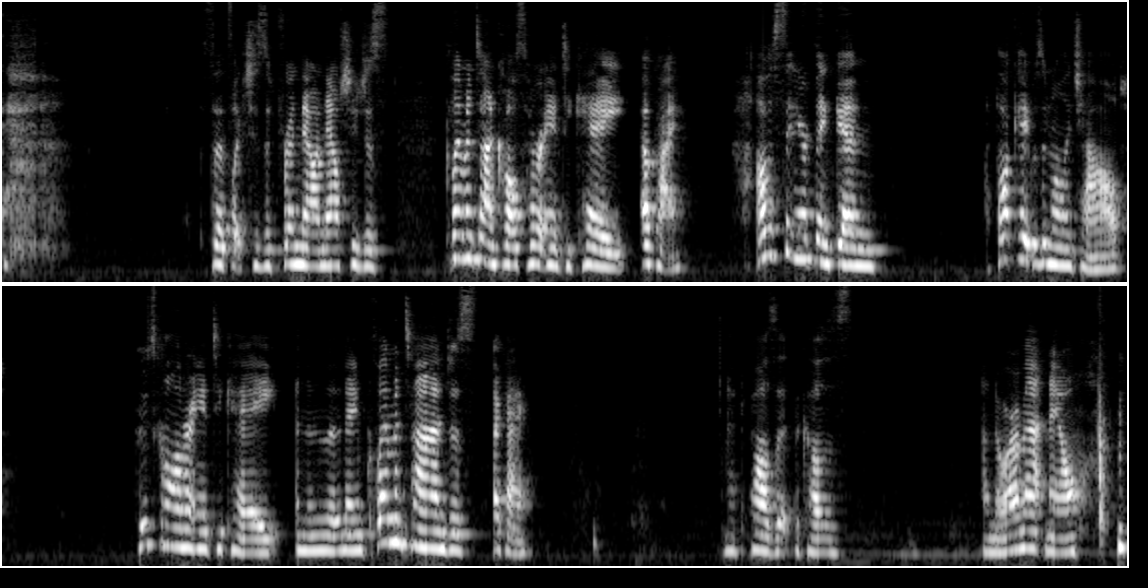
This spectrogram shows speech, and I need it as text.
So it's like she's a friend now. Now she just, Clementine calls her Auntie Kate. Okay. I was sitting here thinking, I thought Kate was an only child. Who's calling her Auntie Kate? And then the name Clementine just, okay. I had to pause it because I know where I'm at now.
